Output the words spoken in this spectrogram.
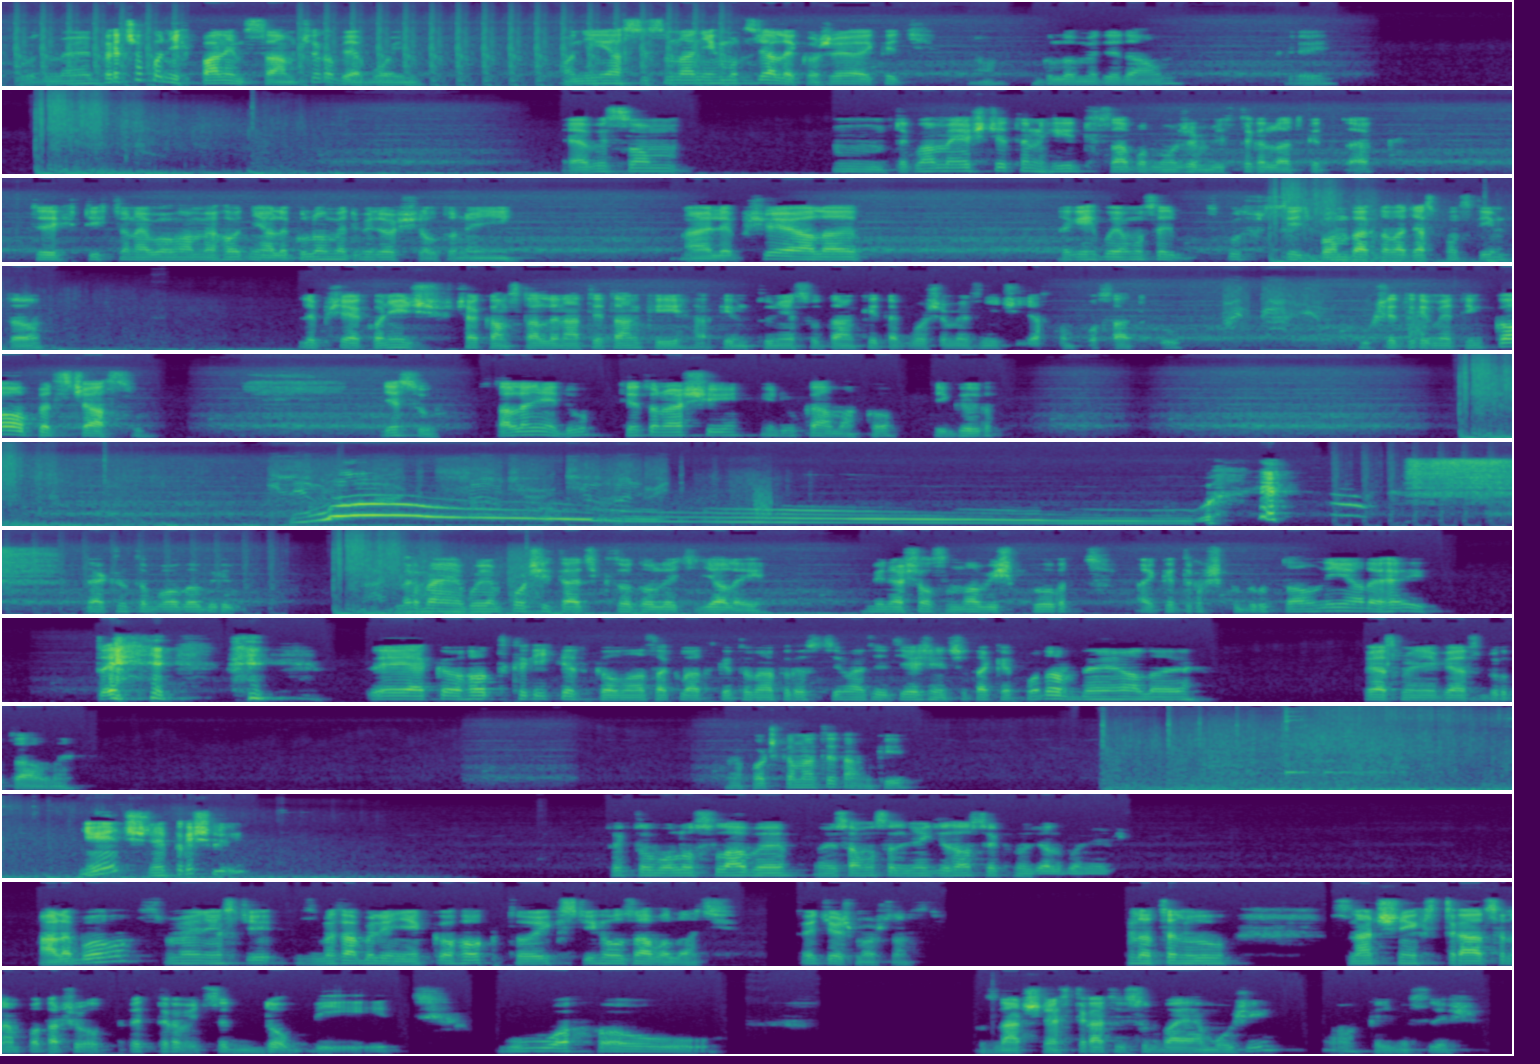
Poďme. Prečo po nich palím sám? Čo robia bojím? Oni asi sú na nich moc ďaleko, že? Aj keď... No, Glomed je down. Okay. Ja by som... Hmm, tak máme ešte ten hit, sabot môžem vystrelať keď tak. Tých, týchto nebol máme hodne, ale gulomet mi došiel, to není najlepšie, ale... Tak ich budem musieť skúsiť bombardovať aspoň s týmto. Lepšie ako nič, čakám stále na tie tanky, a kým tu nie sú tanky, tak môžeme zničiť aspoň posádku. Ušetríme tým kopec času. Kde sú? Stále nejdu? Tieto naši idú kam ako? Tiger. tak toto bolo dobrý. Normálne budem počítať, kto doletí ďalej. Vynašiel som nový šport, aj keď trošku brutálny, ale hej. To je, to je ako hot cricket na základke, to na proste máte tiež niečo také podobné, ale viac menej viac brutálne. No počkám na tie tanky. Nič, neprišli? Tak to bolo slabé, oni sa museli niekde zaseknúť alebo niečo. Alebo sme, nesti sme zabili niekoho, kto ich stihol zavolať. To je tiež možnosť. Za cenu značných strát sa nám podačilo od Petrovice dobiť. Wow. Značné straty sú dvaja muži? No, keď myslíš.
